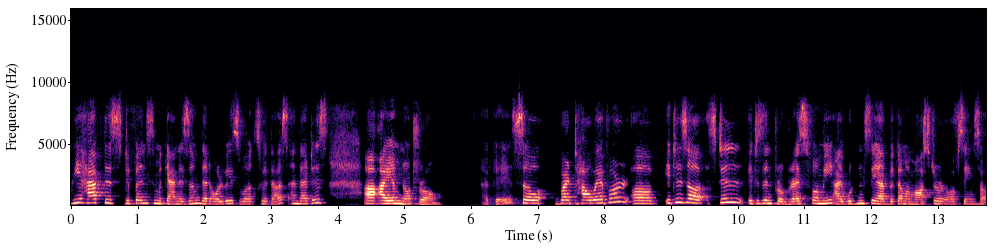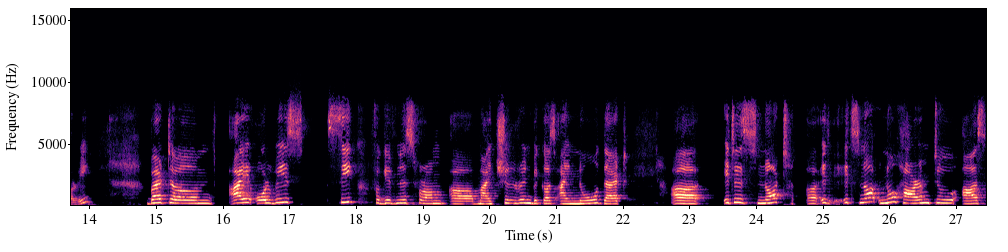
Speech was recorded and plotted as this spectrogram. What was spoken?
we have this defense mechanism that always works with us, and that is, uh, I am not wrong. Okay, so but however, uh, it is a still it is in progress for me. I wouldn't say I've become a master of saying sorry, but um, I always seek forgiveness from uh, my children because I know that uh, it is not uh, it, it's not no harm to ask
